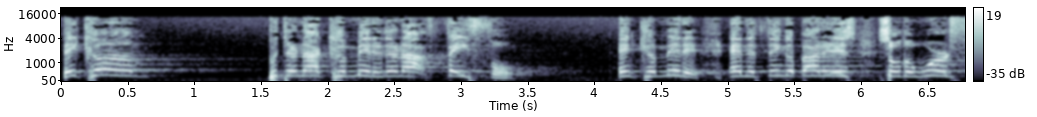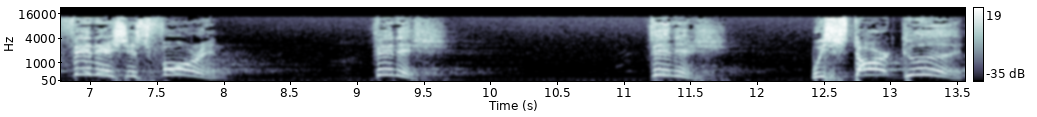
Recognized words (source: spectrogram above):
They come, but they're not committed. They're not faithful and committed. And the thing about it is, so the word finish is foreign. Finish. Finish. We start good,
